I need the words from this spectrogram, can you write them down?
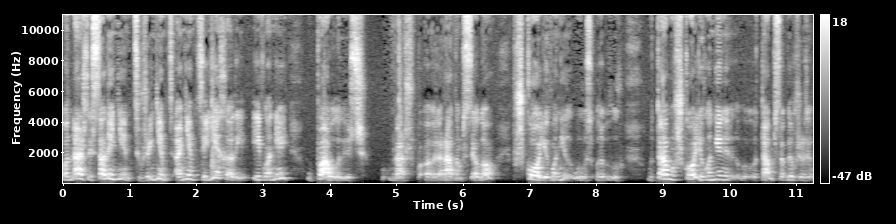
Однажды стали німці, вже німці, а німці їхали, і вони у Павлович, наш е, рядом село, в школі, вони у, там у школі вони там себе вже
